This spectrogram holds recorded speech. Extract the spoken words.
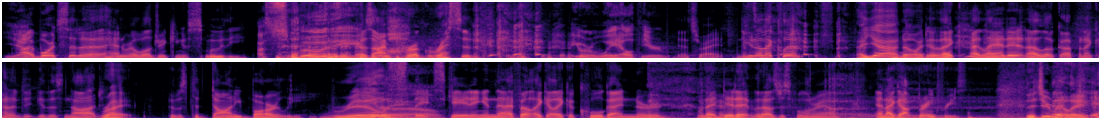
yeah, I boards to the handrail while drinking a smoothie a smoothie. because I'm progressive. you were way healthier. That's right. You know that clip? Uh, yeah, no, I do. Like I landed and I look up and I kind of give this nod. right. It was to Donny Barley. He Really? was Wow. sta- skating, and then I felt like a, like a cool guy nerd when I did it, but I was just fooling around, and I got brain freeze. Did you really? Yeah.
